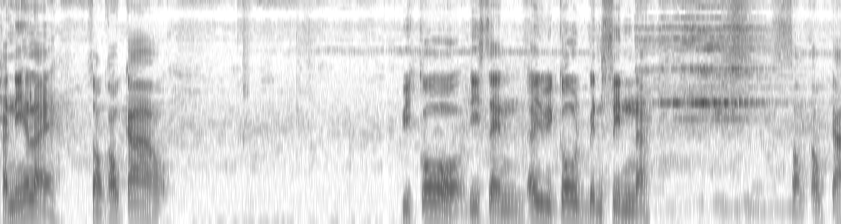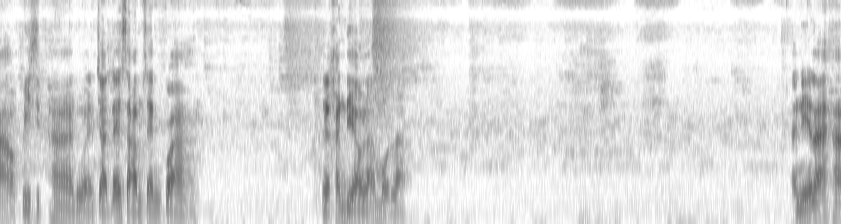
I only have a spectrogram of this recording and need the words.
คันนี้เท่าไหร่สองเก้าเก้าวีโก้ดีเซนเอ้ยวีโก้เบนซินนะสองเก้าเก้าปีสิบห้าด้วย จัดได้สามแสนกว่า เหลือคันเดียวแล้วหมดละอันนี้แหละห้า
